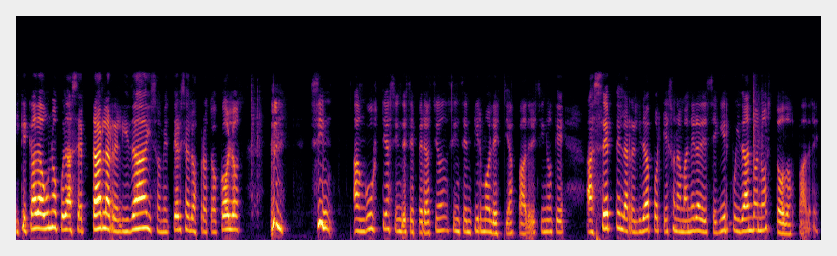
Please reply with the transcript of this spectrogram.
y que cada uno pueda aceptar la realidad y someterse a los protocolos sin angustia, sin desesperación, sin sentir molestias, Padre, sino que acepte la realidad porque es una manera de seguir cuidándonos todos, Padre.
